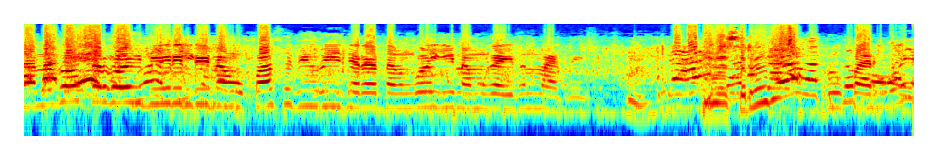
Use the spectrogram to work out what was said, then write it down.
ದನಗೋಸ್ಕರಗಳಿಗೆ ನೀರಿಲ್ರಿ ನಾವ್ ಉಪವಾಸ ಇದೀವ್ರಿ ಜರ ದನಗಳಿಗೆ ನಮ್ಗ ಇದನ್ ಮಾಡ್ರಿ. ರೂಪಾಯಿ.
